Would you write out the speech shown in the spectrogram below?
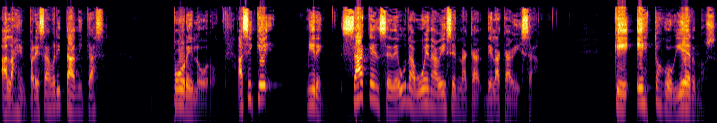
a las empresas británicas por el oro. Así que, miren, sáquense de una buena vez en de la cabeza que estos gobiernos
